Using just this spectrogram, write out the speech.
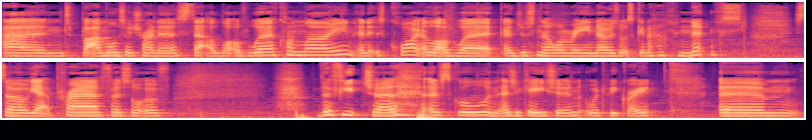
and but I'm also trying to set a lot of work online and it's quite a lot of work and just no one really knows what's going to happen next. So yeah, prayer for sort of the future of school and education would be great. Um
